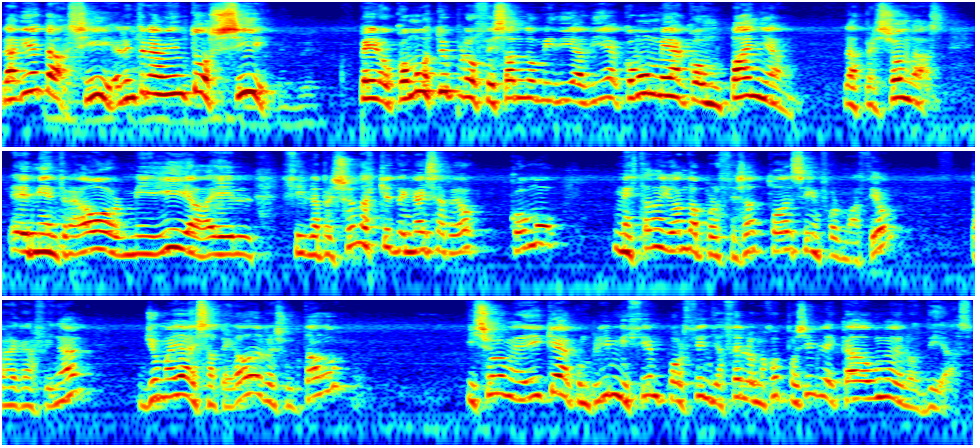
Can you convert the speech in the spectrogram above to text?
La dieta, sí. El entrenamiento, sí. Pero cómo estoy procesando mi día a día, cómo me acompañan las personas, eh, mi entrenador, mi guía, el, si las personas que tengáis alrededor, cómo me están ayudando a procesar toda esa información para que al final yo me haya desapegado del resultado y solo me dedique a cumplir mi 100% y hacer lo mejor posible cada uno de los días.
